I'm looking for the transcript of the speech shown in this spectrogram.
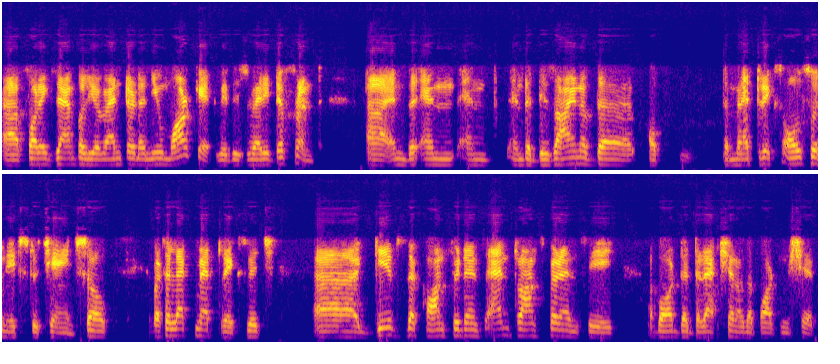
Uh, for example, you've entered a new market which is very different, uh, and the and and and the design of the of the metrics also needs to change. So, but select metrics, which uh, gives the confidence and transparency about the direction of the partnership.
